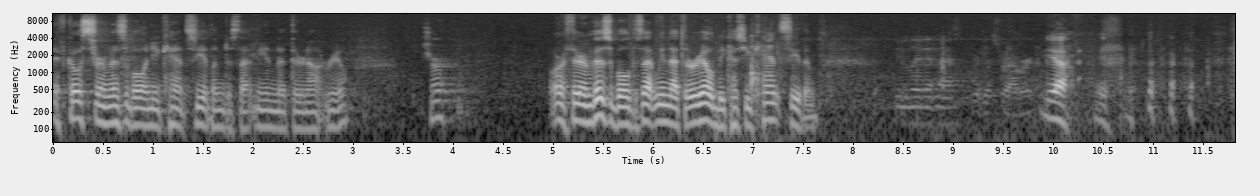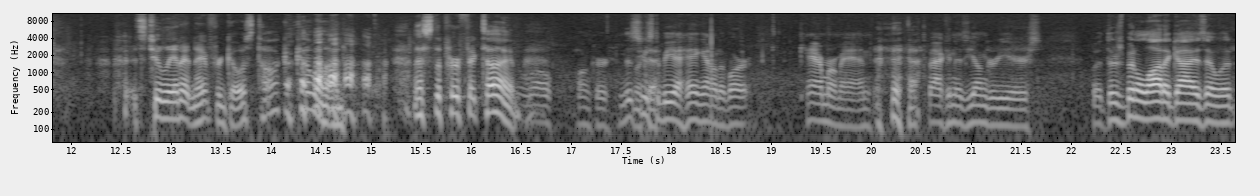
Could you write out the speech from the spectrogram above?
if ghosts are invisible and you can't see them, does that mean that they're not real? Sure. Or if they're invisible, does that mean that they're real because you can't see them? too late at night for this, Robert. Yeah. It's too late at night for ghost talk? Come on. That's the perfect time. Well, Punker. This Okay. used to be a hangout of our cameraman back in his younger years. But there's been a lot of guys that would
